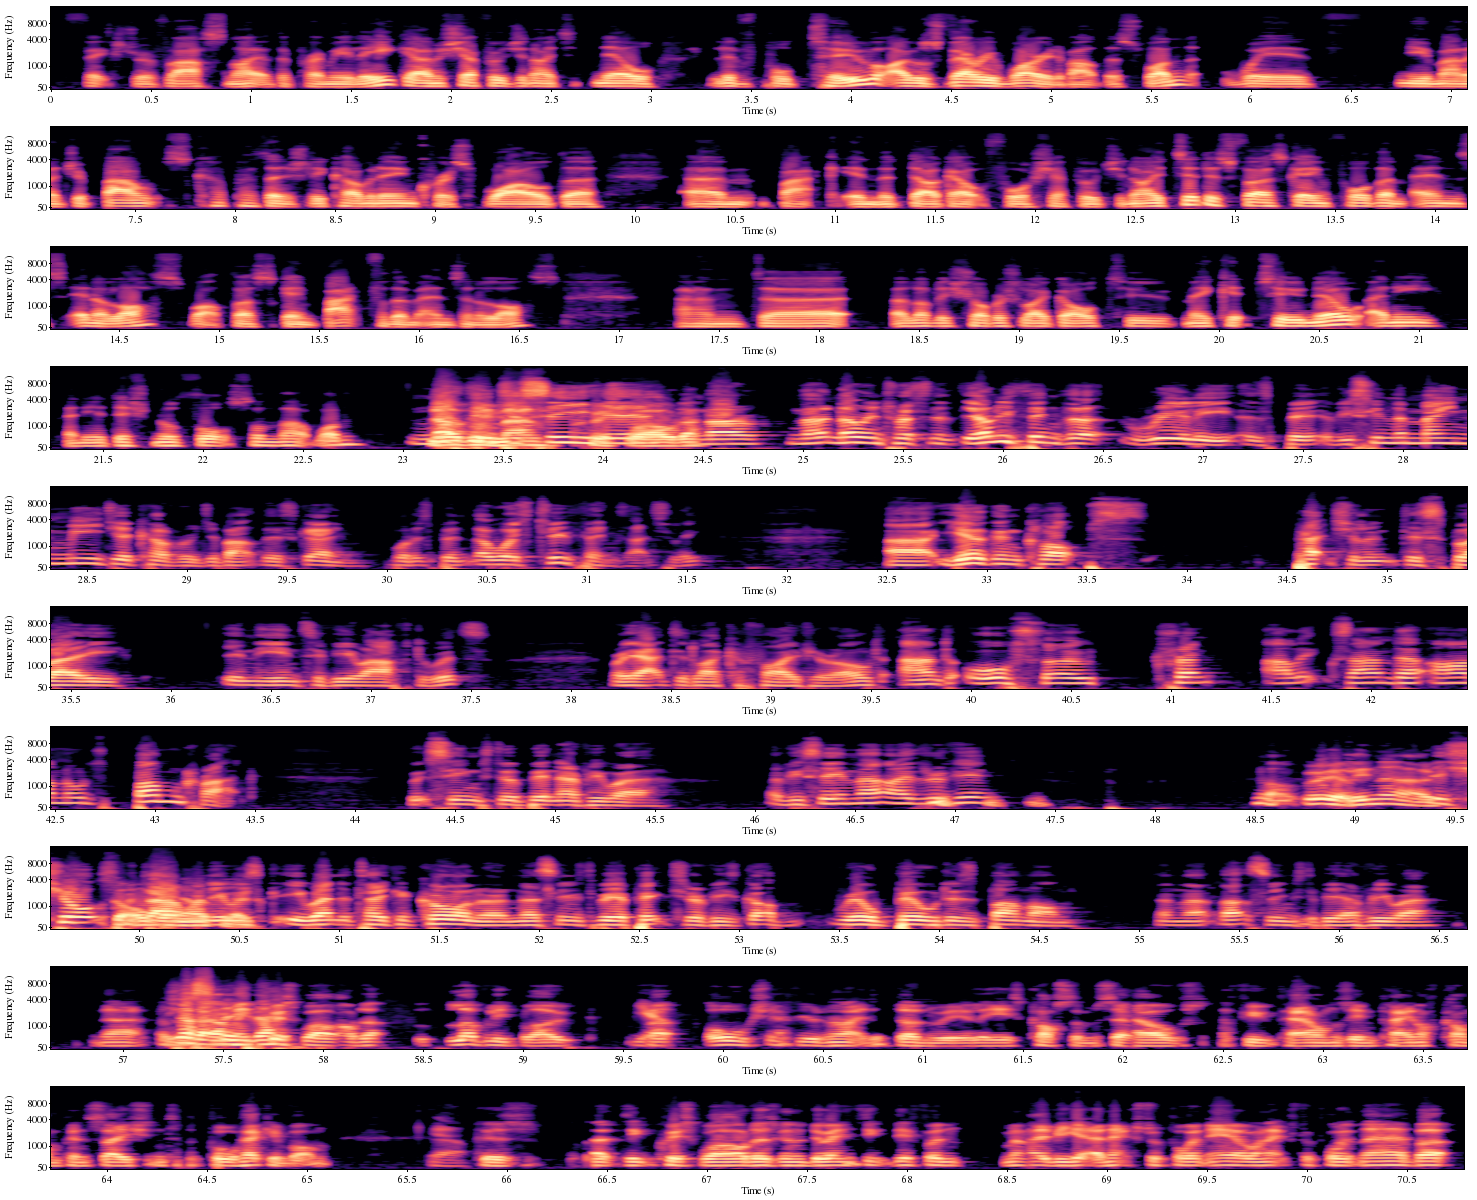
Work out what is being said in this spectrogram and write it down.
fixture of last night of the Premier League. Um, Sheffield United nil, Liverpool two. I was very worried about this one with new manager Bounce potentially coming in, Chris Wilder um, back in the dugout for Sheffield United. His first game for them ends in a loss. Well, first game back for them ends in a loss, and uh, a lovely Szoboszlai goal to make it two 0 Any any additional thoughts on that one? Lovely Nothing to see Chris here. Wilder. No, no, no interest. In it. The only thing that really has been. Have you seen the main media coverage about this game? What it's been. There was two things actually. Uh, Jurgen Klopp's petulant display in the interview afterwards, where he acted like a five-year-old, and also Trent Alexander-Arnold's bum crack, which seems to have been everywhere. Have you seen that, either of you? Not really, no. His shorts Got were down when he was he went to take a corner, and there seems to be a picture of he's got a real builder's bum on, and that, that seems to be everywhere. No, as Just I, say, I mean. Chris Wilder, lovely bloke. Yeah. But all Sheffield United have done really is cost themselves a few pounds in paying off compensation to Paul Heckingbottom. Yeah, Because I don't think Chris Wilder's going to do anything different. Maybe get an extra point here or an extra point there, but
